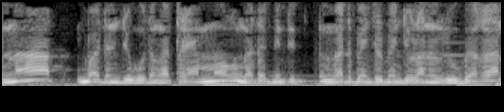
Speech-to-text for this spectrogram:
enak, badan juga udah nggak tremor, nggak ada bintit, nggak ada benjol-benjolan lu juga kan.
